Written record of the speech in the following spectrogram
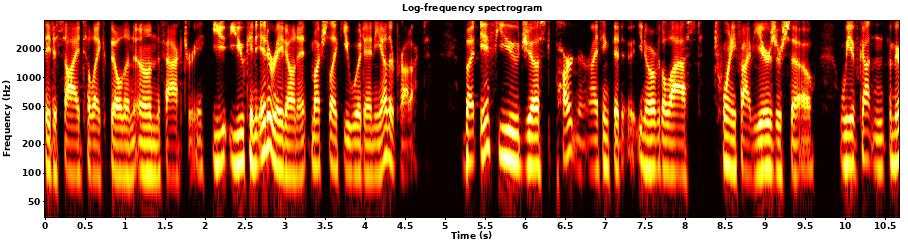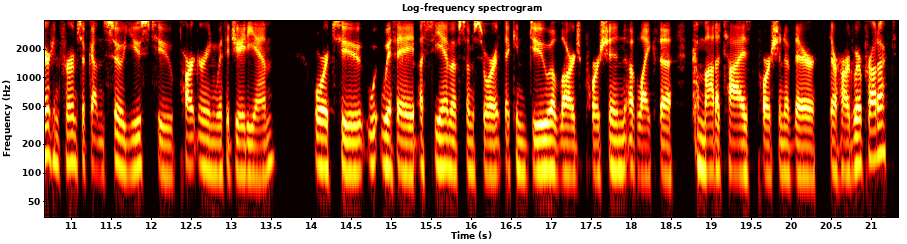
they decide to like build and own the factory you, you can iterate on it much like you would any other product but if you just partner i think that you know over the last 25 years or so we have gotten american firms have gotten so used to partnering with a jdm or to with a, a CM of some sort that can do a large portion of like the commoditized portion of their their hardware product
